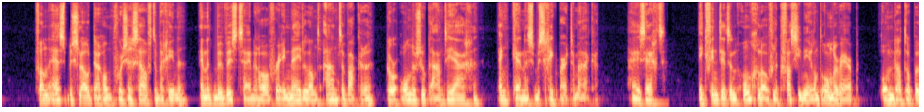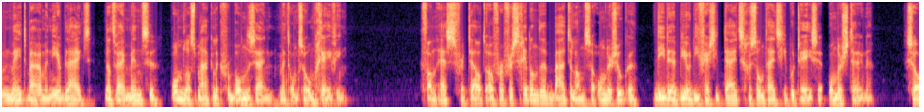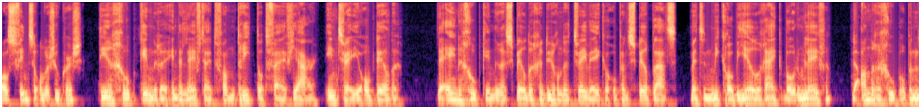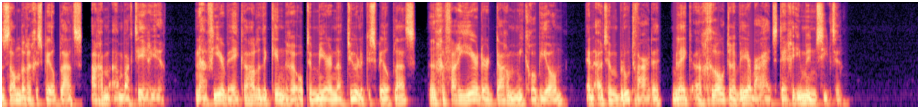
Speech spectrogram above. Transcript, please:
Van S besloot daarom voor zichzelf te beginnen en het bewustzijn erover in Nederland aan te wakkeren door onderzoek aan te jagen en kennis beschikbaar te maken. Hij zegt: Ik vind dit een ongelooflijk fascinerend onderwerp, omdat op een meetbare manier blijkt dat wij mensen onlosmakelijk verbonden zijn met onze omgeving. Van S vertelt over verschillende buitenlandse onderzoeken die de biodiversiteitsgezondheidshypothese ondersteunen, zoals Finse onderzoekers die een groep kinderen in de leeftijd van 3 tot 5 jaar in tweeën opdeelden. De ene groep kinderen speelde gedurende twee weken op een speelplaats met een microbieel rijk bodemleven, de andere groep op een zanderige speelplaats arm aan bacteriën. Na vier weken hadden de kinderen op de meer natuurlijke speelplaats een gevarieerder darmmicrobioom en uit hun bloedwaarde bleek een grotere weerbaarheid tegen immuunziekten.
